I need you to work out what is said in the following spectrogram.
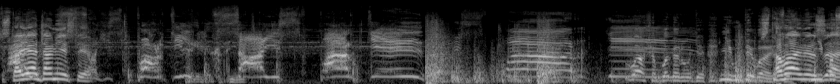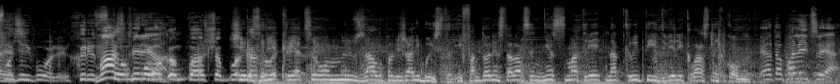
Стоять на месте! Испортил! Все испортил! Испортил! Ваше благородие, не убивайте. Вставай, Не по мерзавец! своей воле. Христом Марш вперед! Богом, ваше Через благородие. рекреационную залу пробежали быстро, и Фандорин старался не смотреть на открытые двери классных комнат. Это полиция!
